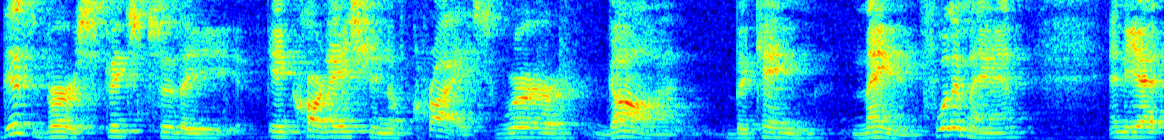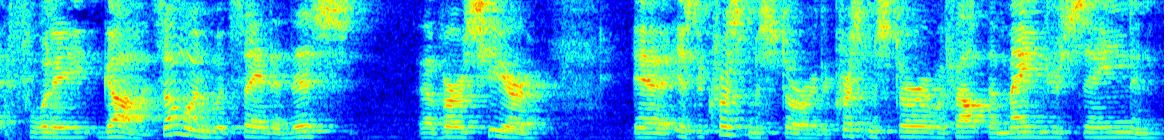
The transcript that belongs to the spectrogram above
This verse speaks to the incarnation of Christ, where God became man, fully man, and yet fully God. Someone would say that this uh, verse here uh, is the Christmas story, the Christmas story without the manger scene and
